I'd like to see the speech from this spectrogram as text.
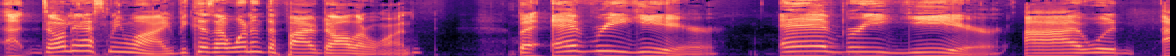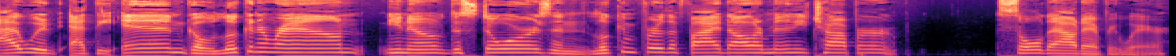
I don't ask me why because I wanted the five dollar one. But every year, every year, I would I would at the end go looking around, you know, the stores and looking for the five dollar mini chopper. Sold out everywhere.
